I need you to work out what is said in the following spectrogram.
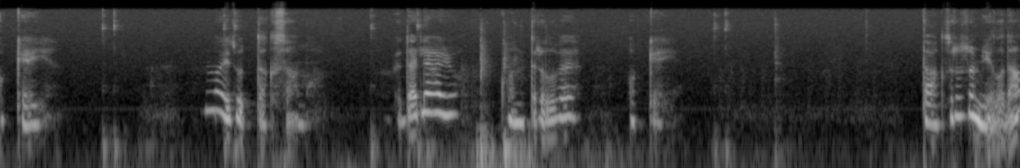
Окей. Ну і тут так само. Видаляю, Ctrl-V, Окей. Так, зрозуміло, да?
